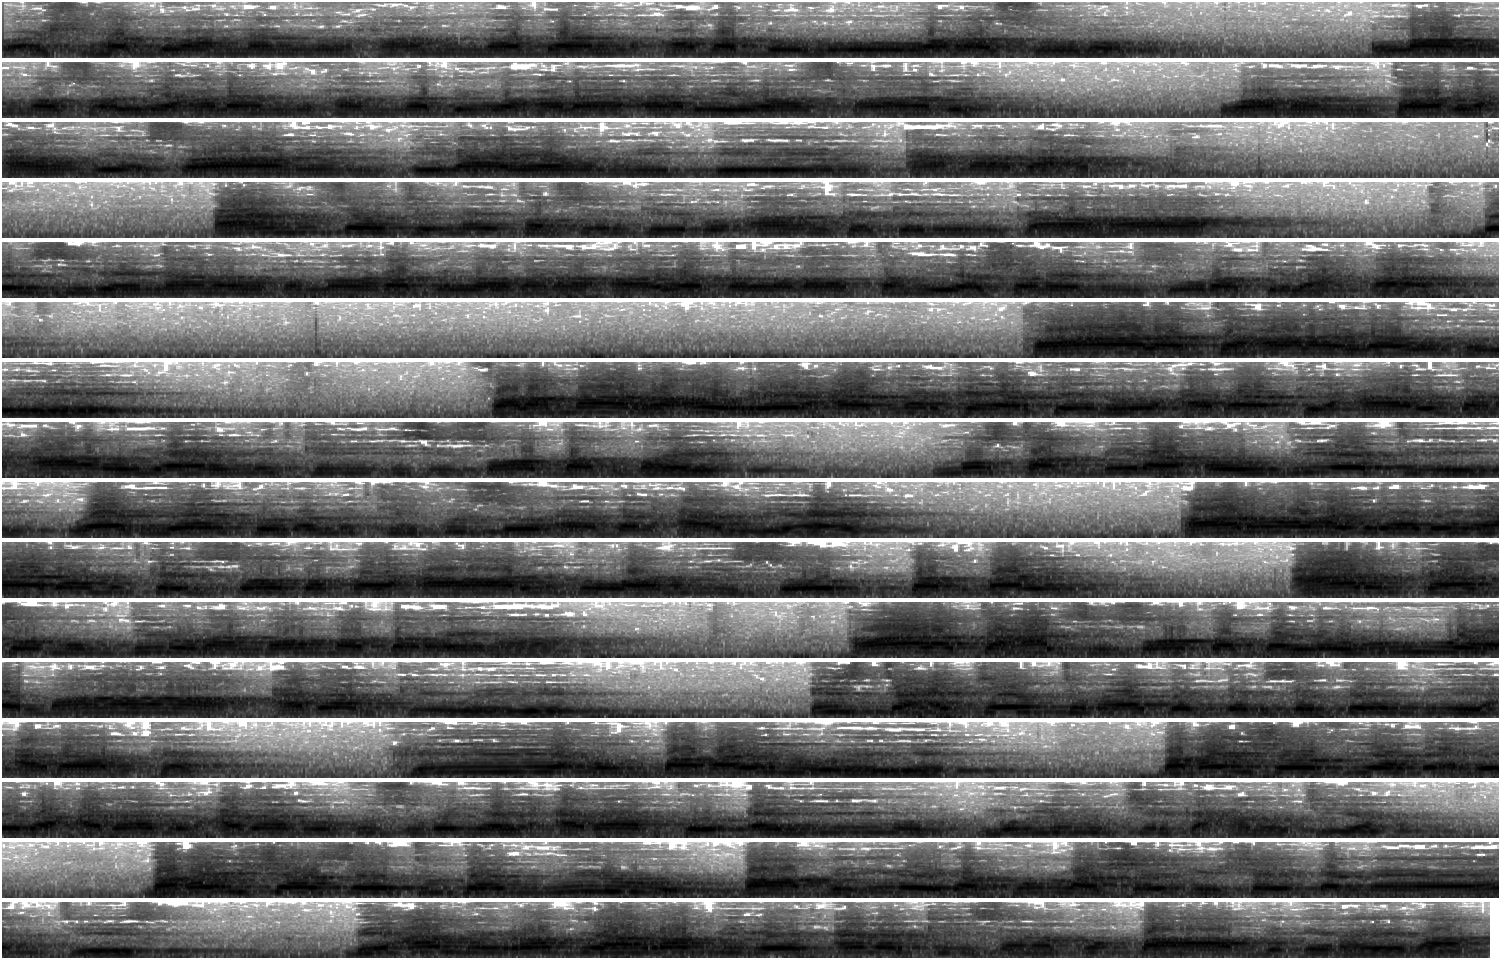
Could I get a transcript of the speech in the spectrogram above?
وأشهد أن محمدا عبده ورسوله. اللهم صل على محمد وعلى آله وأصحابه ومن طبعهم بإحصان إلى يوم الدين. أما بعد. أعلم بسوء تفسير القرآن الكريم كهاء درسي أننا وحنا قبل الله بنا آيات اللغاتان يشنع من سورة الأحقاف. قال تعالى إلى وحيره فلما رأوا رير عاد هو اركينه عذابك حاربا حاله يهي مدكي اس صودت باي مستقبلا اوديته واديالك ودا مدكي كسو ادن حاله يهي قالوا وحيرادين هذا مدكي صودت باي حارد وامدي صودت باي عارد كاسو مندرنا نوم الدرينه قال تعالى صوبت بينه ما عذابك ويه استعجلتم هذك دقستين به عذابك. ريح ضبايل ويه ضبيل شوفيا بحديد عذاب عذاب كسبية عذابك أليم ملوم تلك حموتية ضبايل شاسو تدمر بعض إليك كل شيء شيء دمانتيس بأمر ربها الرب قد أمر كيسان كباب بإن أيضا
